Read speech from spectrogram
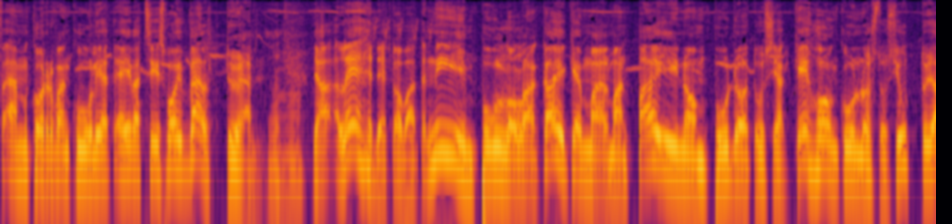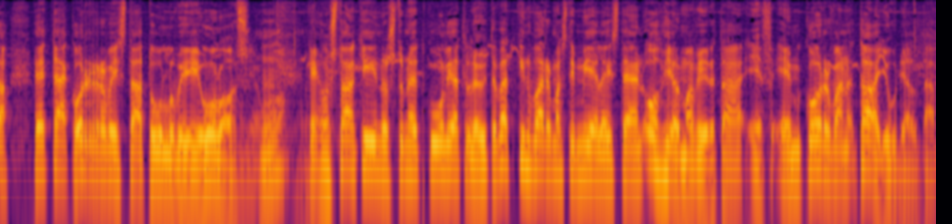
FM-korvan kuulijat eivät siis voi välttyä. Ja lehdet ovat niin pullollaan kaiken maailman painon pudotus ja kehon kunnostusjuttuja, että korvista tulvii ulos. Kehostaan kiinnostuneet kuulijat löytävätkin varmasti mieleistään ohjelmavirtaa FM-korvan taajuudelta.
